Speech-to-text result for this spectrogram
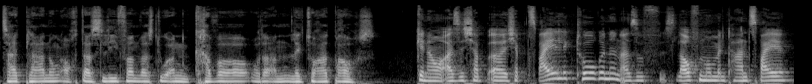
Zeitplanung auch das liefern, was du an Cover oder an Lektorat brauchst. Genau, also ich habe äh, ich habe zwei Lektorinnen, also es laufen momentan zwei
